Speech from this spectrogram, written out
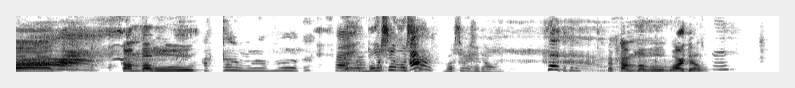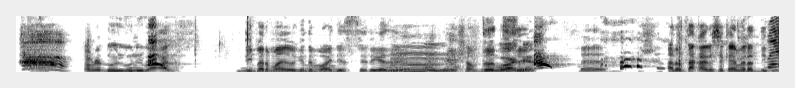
বাঘ কামবাবু। বসে বসে বসে বসে কেমন কামবাবু ভয় দাও। আমরা দুই গুণী বাঘ দীপার মায়ও কিন্তু ভয় দিচ্ছে ঠিক আছে? শব্দ হচ্ছে। হ্যাঁ। আর ও তাকা গেছে ক্যামেরার দিকে।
